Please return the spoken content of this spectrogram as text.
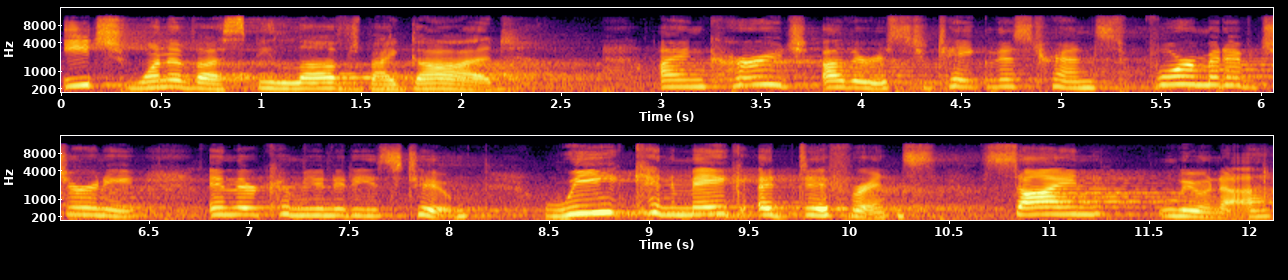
Each one of us beloved by God. I encourage others to take this transformative journey in their communities too. We can make a difference. Sign Luna.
